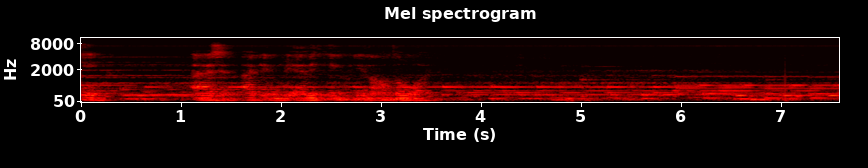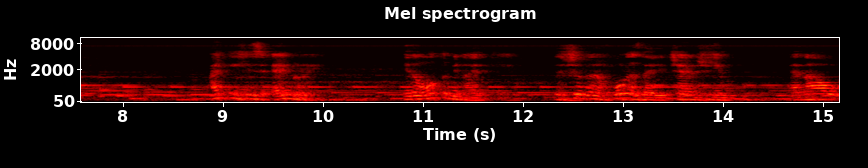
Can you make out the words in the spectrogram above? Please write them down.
King. And I said, I can be any king, Think he's angry. He don't want to be Night King. The children of Forest, they changed him. And now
